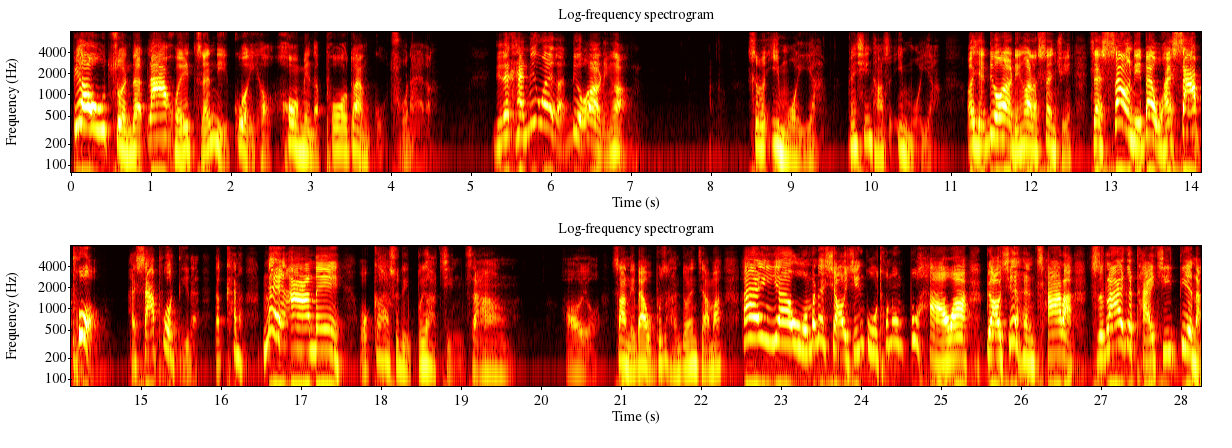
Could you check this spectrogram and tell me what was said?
标准的拉回整理过以后，后面的波段股出来了。你再看另外一个六二零二，是不是一模一样？跟新塘是一模一样。而且六二零二的盛群在上礼拜五还杀破。还杀破底了，他看到那阿妹，我告诉你不要紧张。好哟，上礼拜我不是很多人讲吗？哎呀，我们的小型股通通不好啊，表现很差了，只拉一个台积电呐，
